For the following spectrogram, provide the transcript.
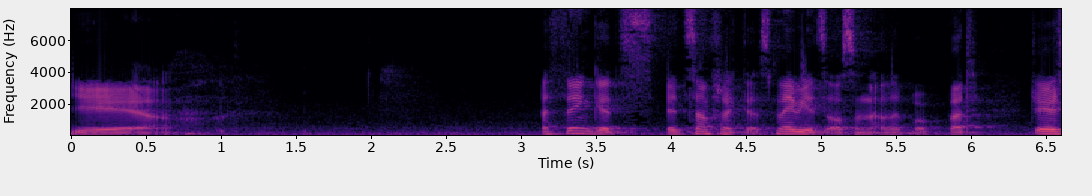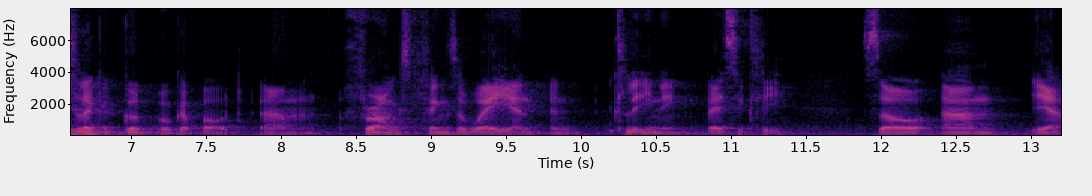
yeah. I think it's it's something like this. Maybe it's also another book, but there's like a good book about um, throwing things away and, and cleaning, basically. So um, yeah,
